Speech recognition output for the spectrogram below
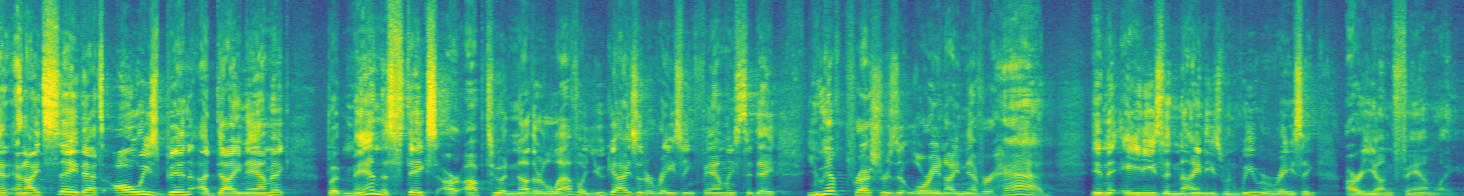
And, and I'd say that's always been a dynamic, but man, the stakes are up to another level. You guys that are raising families today, you have pressures that Lori and I never had in the 80s and 90s when we were raising our young family.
